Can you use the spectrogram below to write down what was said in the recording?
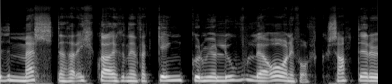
auðmelt en það er eitthvað einhvern veginn það gengur mjög ljúflega ofan í fólk. Samt eru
